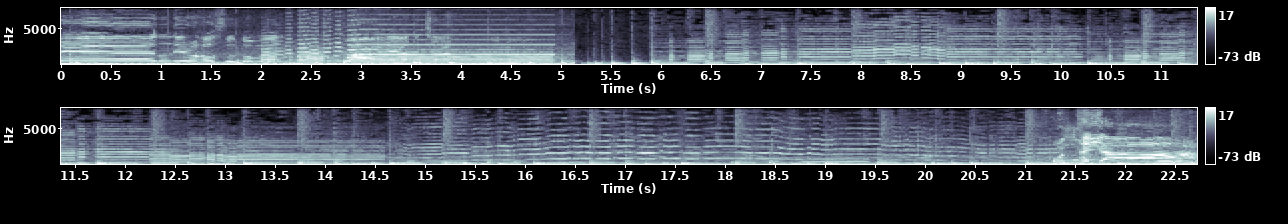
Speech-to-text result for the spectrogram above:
ด้ตอนนี้เราเข้าสู่ตัวเมืองทุ่งว่าแล้วนะจ๊ะอุทยาน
